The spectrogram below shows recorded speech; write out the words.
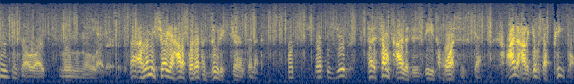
I think I'll write Lumen a letter. Uh, let me show you how to put epizootic germs in it. What's epizootic? Uh, some kind of disease horses get. I know how to give it to people.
